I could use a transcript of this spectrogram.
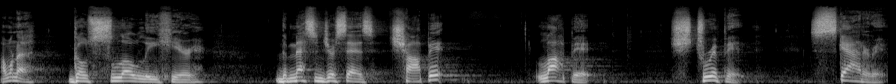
I want to go slowly here. The messenger says, chop it, lop it, strip it, scatter it,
